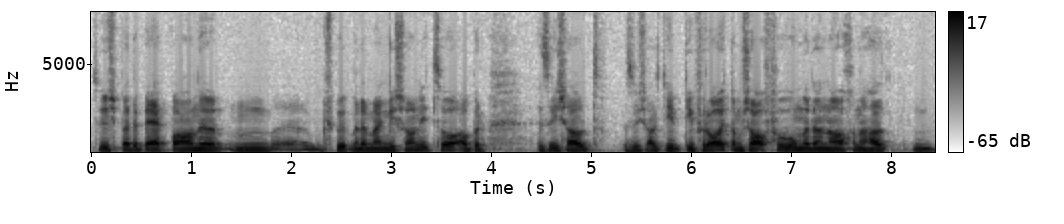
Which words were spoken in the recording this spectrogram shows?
Sonst bei den Bergbahnen mh, hm, äh, spürt man das manchmal schon nicht so, aber es ist halt, es ist halt die, die Freude am Arbeiten, wo man dann nachher halt hm,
